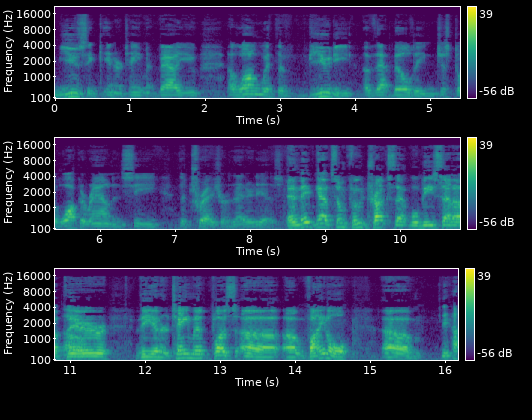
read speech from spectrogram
music entertainment value along with the beauty of that building just to walk around and see the treasure that it is. And they've got some food trucks that will be set up oh. there, the entertainment plus uh, a vinyl um, yeah.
